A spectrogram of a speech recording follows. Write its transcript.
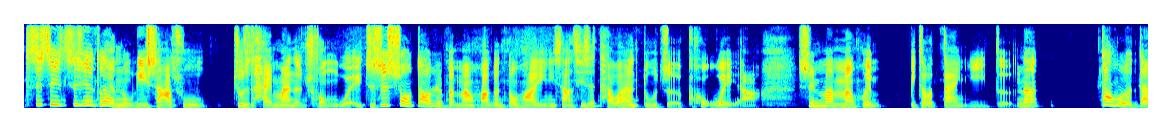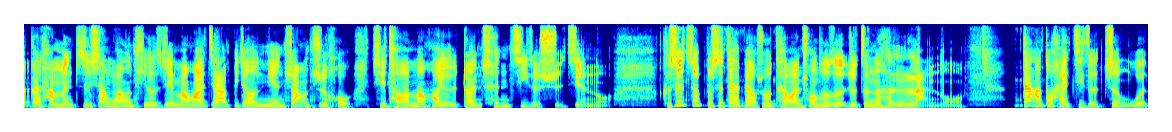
这些这些都在努力杀出。就是台漫的重围，只是受到日本漫画跟动画的影响，其实台湾的读者口味啊是慢慢会比较单一的。那到了大概他们就像刚刚提的这些漫画家比较年长之后，其实台湾漫画有一段沉寂的时间哦。可是这不是代表说台湾创作者就真的很懒哦。大家都还记得郑问，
